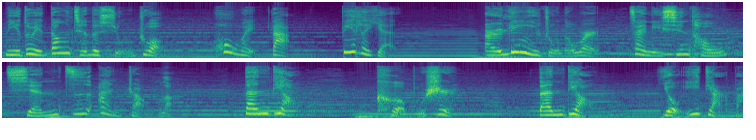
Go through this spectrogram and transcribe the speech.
你对当前的雄壮或伟大闭了眼，而另一种的味儿在你心头潜滋暗长了。单调，可不是单调。有一点儿吧。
